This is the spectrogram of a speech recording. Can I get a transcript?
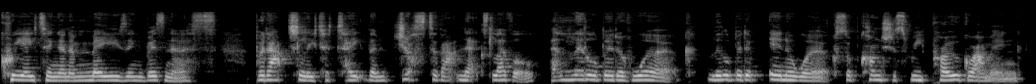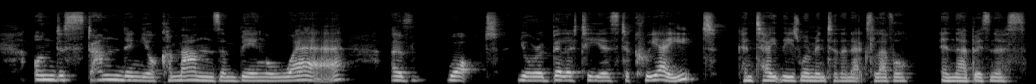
creating an amazing business but actually to take them just to that next level, a little bit of work, a little bit of inner work, subconscious reprogramming, understanding your commands and being aware of what your ability is to create can take these women to the next level in their business.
